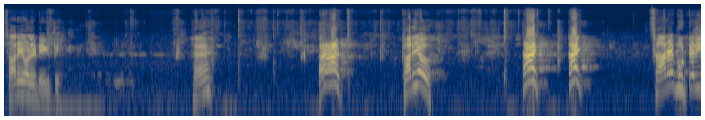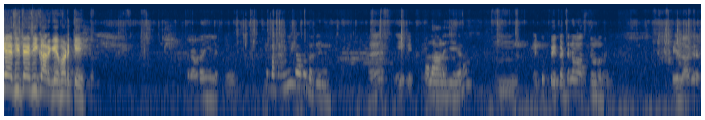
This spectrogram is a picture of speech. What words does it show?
ਸਾਰੇ ਔਲੇ ਡਿੱਗ ਤੇ। ਹੈ? ਹਾਂ? ਖੜ ਜਾਓ। ਹੈ? ਹੈ? ਸਾਰੇ ਬੂਟੇ ਦੀ ਐਸੀ ਤੈਸੀ ਕਰ ਗਏ ਫੜ ਕੇ। ਇਹ ਪਤਾ ਨਹੀਂ ਕਾਹਤੋਂ ਲੱਗੇ ਨੇ। ਹੈ? ਇਹ ਵੇਖ। ਲਾਲ ਜੀ ਹੈ ਨਾ। ਇਹ ਧੁੱਪੇ ਕੱਢਣ ਵਾਸਤੇ ਹੁੰਦਾ ਇਹ ਲਾ ਕੇ ਰੱਖ।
